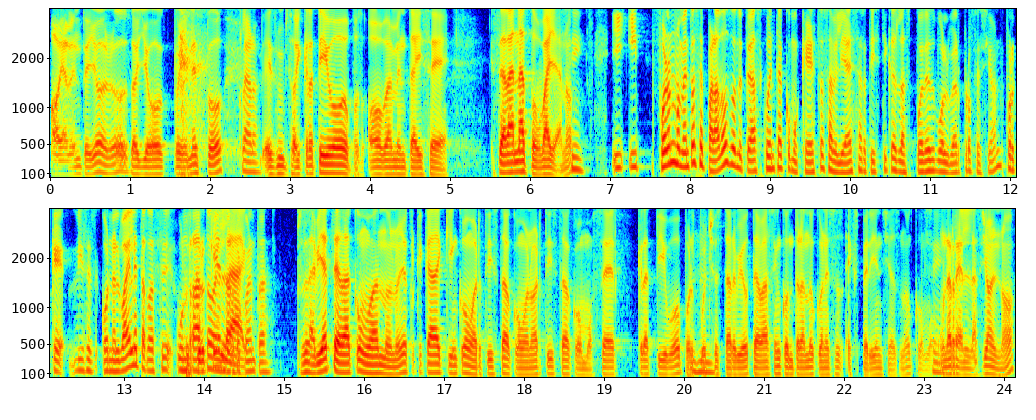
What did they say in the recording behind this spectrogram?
obviamente yo, ¿no? O sea, yo estoy en esto, claro. es, soy creativo, pues obviamente ahí se, se da nato, vaya, ¿no? Sí. Y, fueron momentos separados donde te das cuenta como que estas habilidades artísticas las puedes volver profesión. Porque dices, con el baile tardaste un pues rato en darte cuenta. Pues la vida te va acomodando, ¿no? Yo creo que cada quien como artista o como no artista o como ser creativo, por el hecho de estar vivo, te vas encontrando con esas experiencias, ¿no? Como una relación, ¿no?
